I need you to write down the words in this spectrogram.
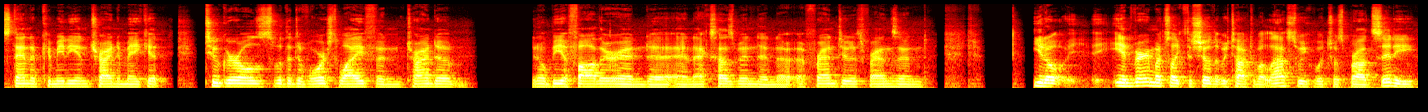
stand-up comedian, trying to make it. Two girls with a divorced wife and trying to, you know, be a father and uh, an ex-husband and a, a friend to his friends and you know, in very much like the show that we talked about last week, which was Broad City,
